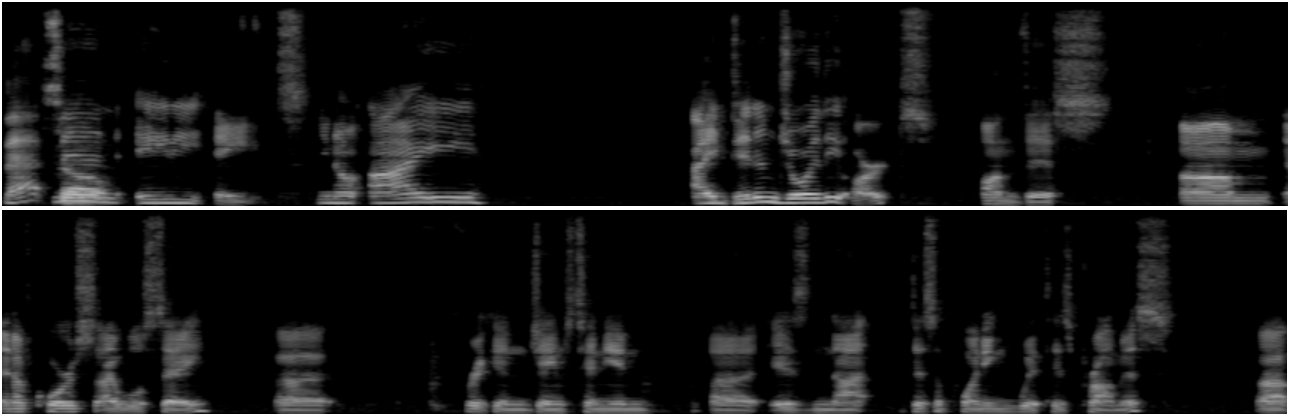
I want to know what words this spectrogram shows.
Batman so- 88. You know, I I did enjoy the art on this. Um and of course, I will say uh freaking James Tynion uh is not disappointing with his promise. Uh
